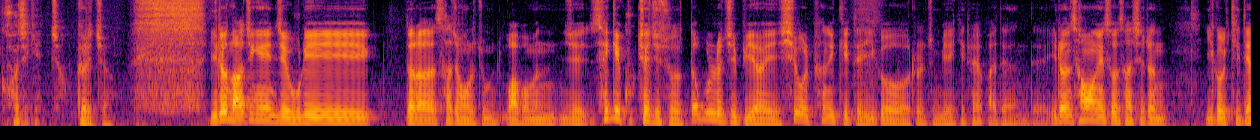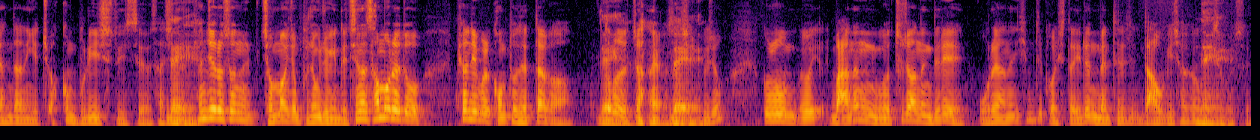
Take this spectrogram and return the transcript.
커지겠죠. 그렇죠. 이런 와중에 이제 우리 나라 사정으로 좀 와보면 이제 세계 국채 지수 WGBI 10월 편입 기대 이거를 좀 얘기를 해봐야 되는데 이런 상황에서 사실은 이걸 기대한다는 게 조금 무리일 수도 있어요. 사실 네. 현재로서는 전망이 좀 부정적인데 지난 3월에도 편입을 검토됐다가 네. 떨어졌잖아요. 사실 네. 그죠? 그리고 뭐 많은 뭐 투자은행들이 올해는 힘들 것이다 이런 멘트를 나오기 시작하고 네. 있어요.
